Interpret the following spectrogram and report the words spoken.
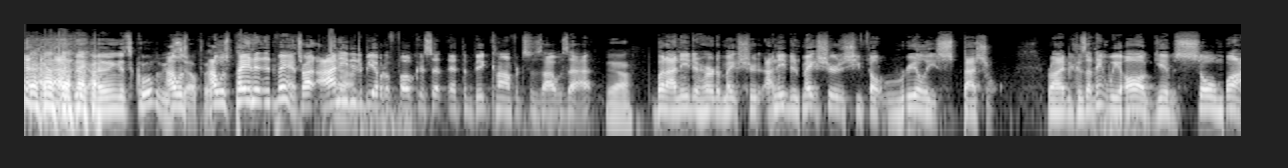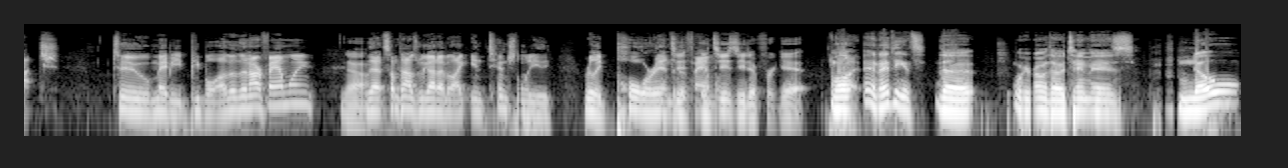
I, I think I think it's cool to be I was selfish. I was paying it in advance, right? I Yeah. needed to be able to focus at, at the big conferences I was at, yeah. but I needed her to make sure I needed to make sure she felt really special, right? Because I think we all give so much to maybe people other than our family Yeah. that sometimes we got to like intentionally really pour it's, into the family. it's easy to forget. Well, Right. and I think it's the where you're going with that, Tim, is know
